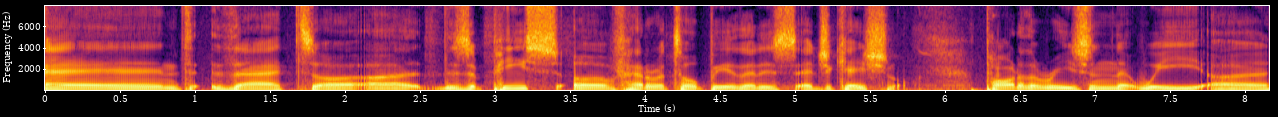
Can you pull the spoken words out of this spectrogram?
and that uh, uh, there's a piece of heterotopia that is educational part of the reason that we uh,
